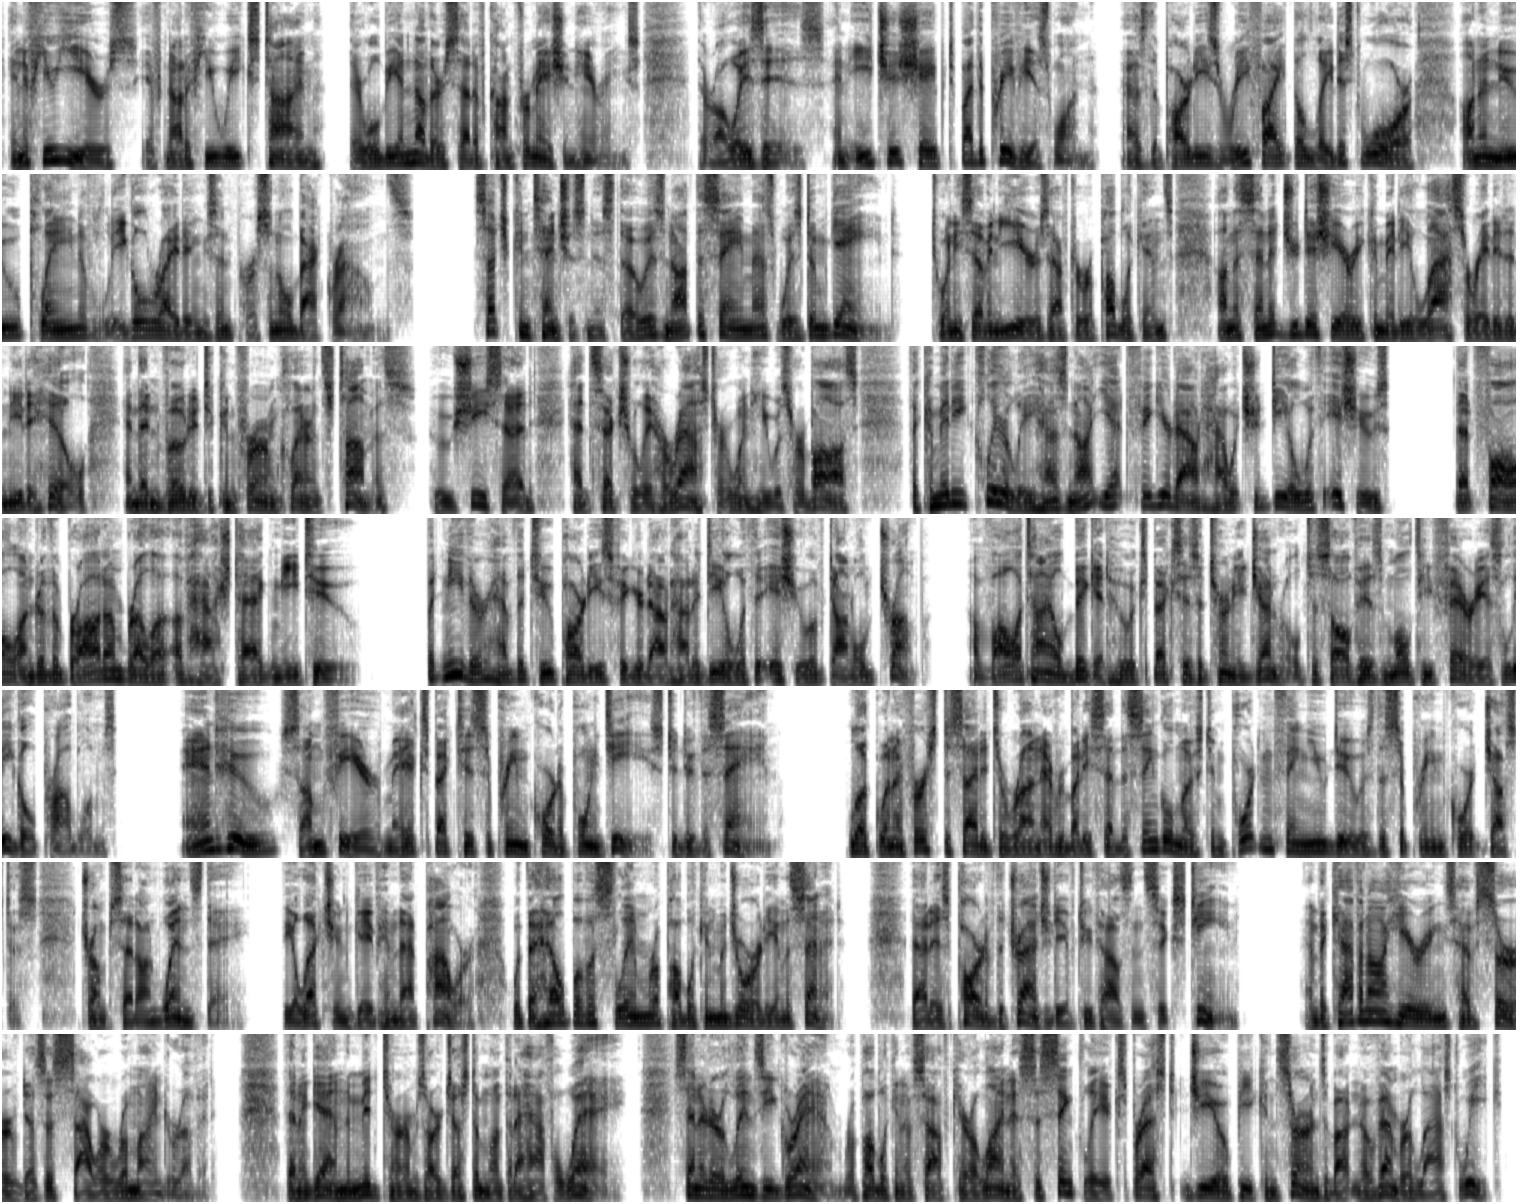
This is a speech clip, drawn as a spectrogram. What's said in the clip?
In a few years, if not a few weeks' time, there will be another set of confirmation hearings. There always is, and each is shaped by the previous one, as the parties refight the latest war on a new plane of legal writings and personal backgrounds. Such contentiousness, though, is not the same as wisdom gained. 27 years after Republicans on the Senate Judiciary Committee lacerated Anita Hill and then voted to confirm Clarence Thomas, who she said had sexually harassed her when he was her boss, the committee clearly has not yet figured out how it should deal with issues that fall under the broad umbrella of hashtag MeToo. But neither have the two parties figured out how to deal with the issue of Donald Trump a volatile bigot who expects his attorney general to solve his multifarious legal problems, and who, some fear, may expect his Supreme Court appointees to do the same. Look, when I first decided to run, everybody said the single most important thing you do is the Supreme Court justice, Trump said on Wednesday. The election gave him that power with the help of a slim Republican majority in the Senate. That is part of the tragedy of 2016 and the Kavanaugh hearings have served as a sour reminder of it. Then again, the midterms are just a month and a half away. Senator Lindsey Graham, Republican of South Carolina, succinctly expressed GOP concerns about November last week,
